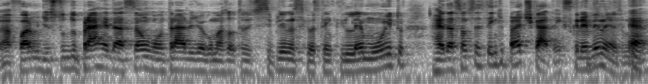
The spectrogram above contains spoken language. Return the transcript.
a forma de estudo para a redação, ao contrário de algumas outras disciplinas que você tem que ler muito, a redação você tem que praticar, tem que escrever mesmo. É, né?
